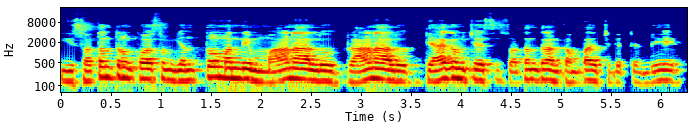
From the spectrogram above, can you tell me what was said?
ఈ స్వతంత్రం కోసం ఎంతోమంది మానాలు ప్రాణాలు త్యాగం చేసి స్వతంత్రాన్ని సంపాదించి పెట్టింది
